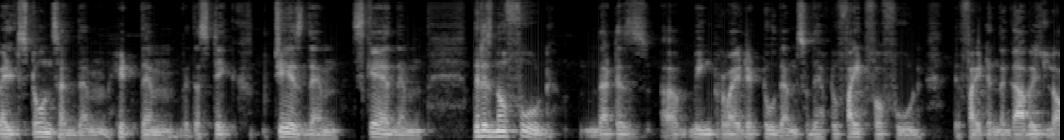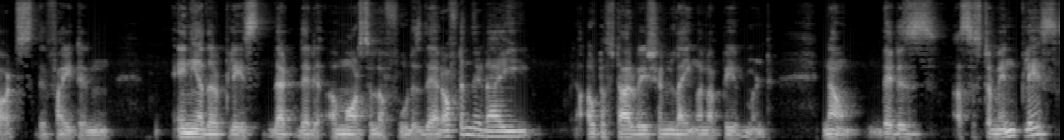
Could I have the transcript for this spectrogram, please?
pelt stones at them, hit them with a stick, chase them, scare them there is no food that is uh, being provided to them so they have to fight for food. They fight in the garbage lots. They fight in any other place that there a morsel of food is there. Often they die out of starvation lying on a pavement. Now there is a system in place.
